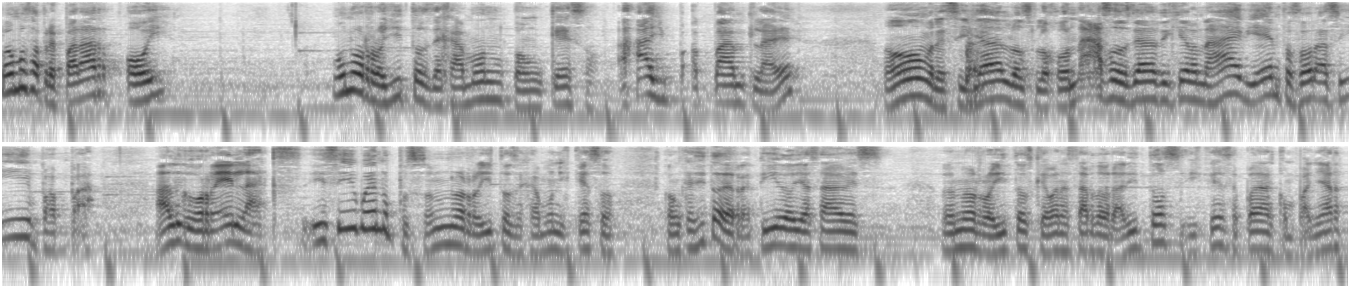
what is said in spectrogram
Vamos a preparar hoy unos rollitos de jamón con queso. Ay, papantla, ¿eh? Hombre, si ya los flojonazos ya dijeron, ay, vientos, ahora sí, papá. Algo relax. Y sí, bueno, pues son unos rollitos de jamón y queso. Con quesito derretido, ya sabes. Unos rollitos que van a estar doraditos y que se puedan acompañar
